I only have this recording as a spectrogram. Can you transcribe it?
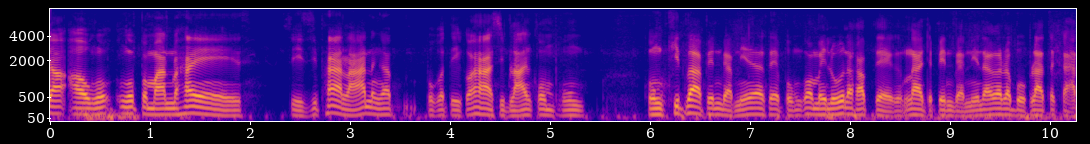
จะเอางบงบประมาณมาให้ สี่สิบห้าล้านนะครับ ปกติก็ห้าสิบล้านคงคงคงคิดว่าเป็นแบบนี้นะแต่ผมก็ไม่รู้นะครับ แต่น่าจะเป็นแบบนี้นะก็ระบบราชการ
